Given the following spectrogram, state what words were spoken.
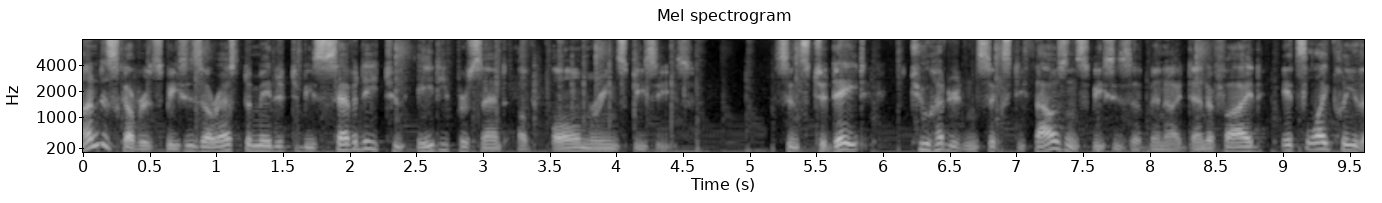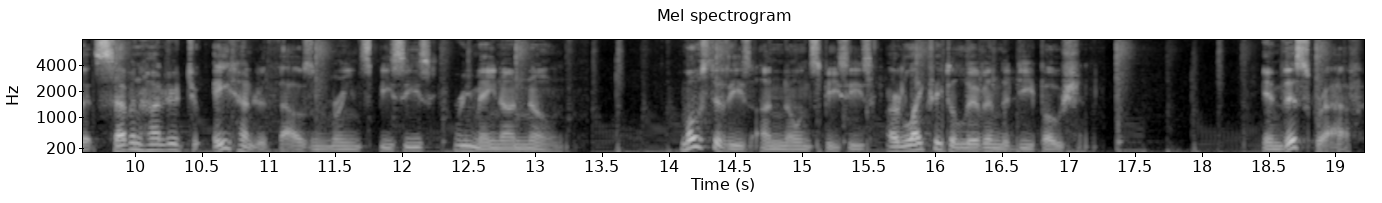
Undiscovered species are estimated to be 70 to 80% of all marine species. Since to date, 260,000 species have been identified, it's likely that 700 to 800,000 marine species remain unknown. Most of these unknown species are likely to live in the deep ocean. In this graph,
